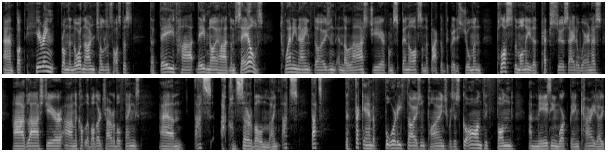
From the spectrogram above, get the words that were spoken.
Um, but hearing from the Northern Ireland Children's Hospice that they've had, they've now had themselves 29,000 in the last year from spin offs on the back of The Greatest Showman, plus the money that PIP's Suicide Awareness had last year and a couple of other charitable things. Um, that's a considerable amount. That's that's the thick end of £40,000, which has gone to fund amazing work being carried out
